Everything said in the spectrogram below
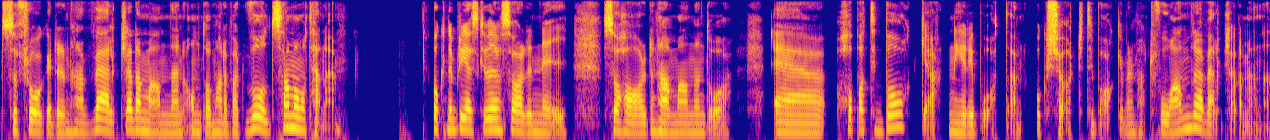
så frågade den här välklädda mannen om de hade varit våldsamma mot henne. Och när brevskrivaren svarade nej så har den här mannen då eh, hoppat tillbaka ner i båten och kört tillbaka med de här två andra välklädda männen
